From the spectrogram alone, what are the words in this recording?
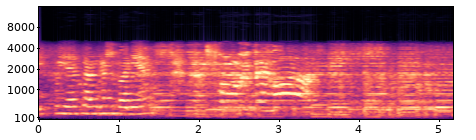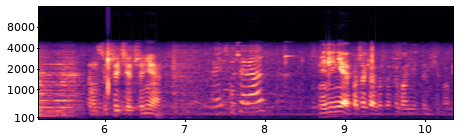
i swoje zaangażowanie. Tam słyszycie, czy nie? A jeszcze teraz? Nie, nie, nie, poczekaj, bo to chyba nie z tym się bawi.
